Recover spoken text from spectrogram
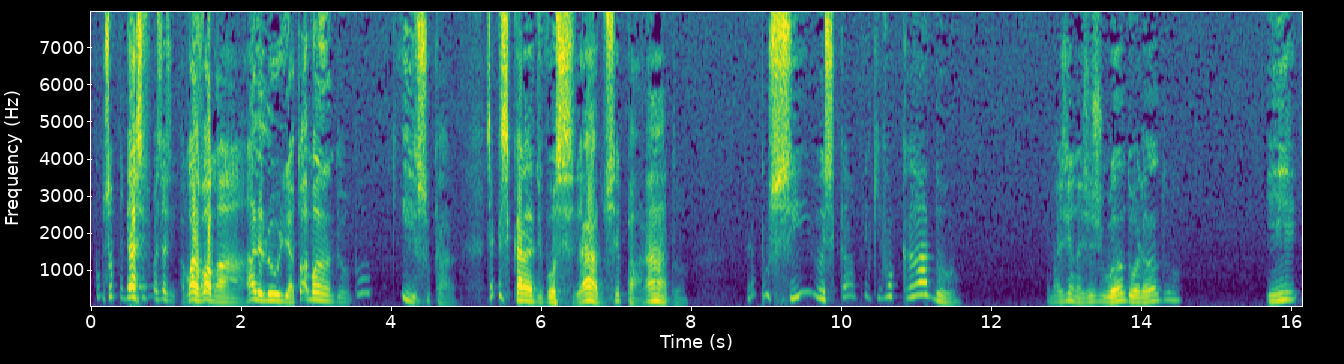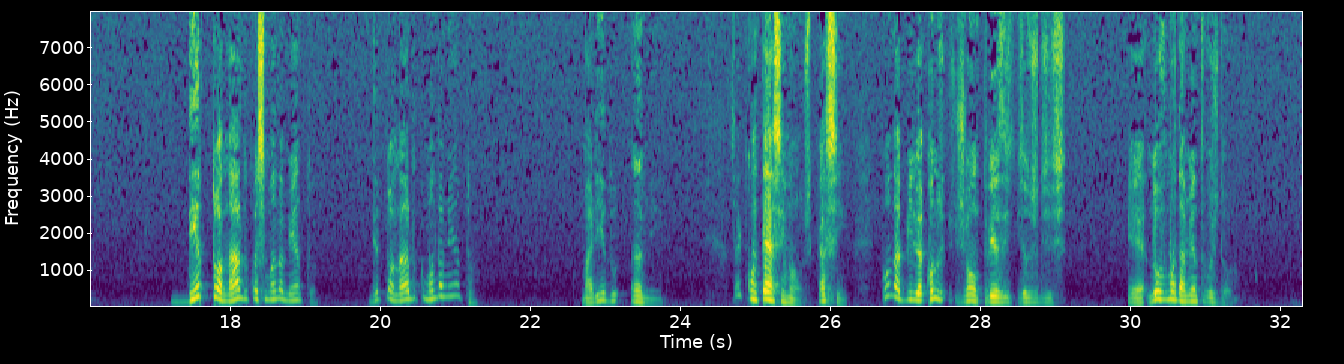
como se eu pudesse fazer assim, agora vou amar, aleluia, estou amando. Pô, que isso, cara? Será que esse cara é divorciado, separado? Não é possível, esse cara está equivocado. Imagina, jejuando, orando e detonado com esse mandamento. Detonado com o mandamento. Marido, ame. Sabe o que acontece, irmãos? É assim. Quando a Bíblia, quando João 13, Jesus diz, é, novo mandamento vos dou,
